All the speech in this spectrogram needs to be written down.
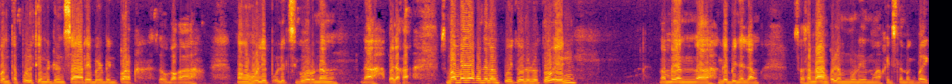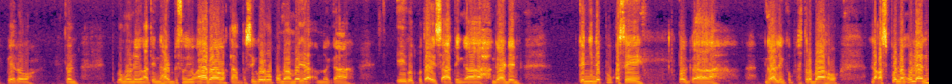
Punta po ulit kami dun sa Park. So baka manghuli po ulit siguro ng na palaka. So mamaya ko na lang po ito lulutuin. Mamayang ah, gabi na lang sasamahan ko lang muna yung mga kids na magbike. Pero ito, ito po muna yung ating harvest ngayong araw. Tapos siguro po mamaya mag ah, ikot po tayo sa ating ah, garden. Kanina po kasi pag ah, galing ko po sa trabaho lakas po ng ulan.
